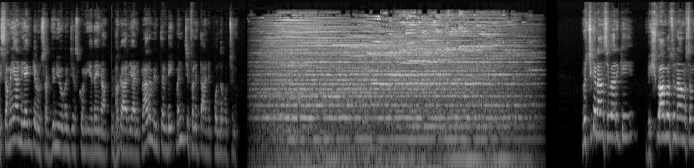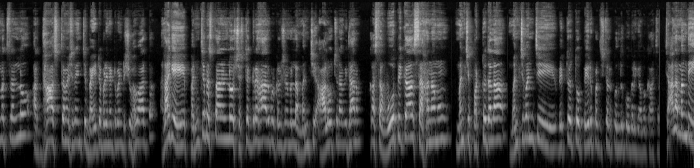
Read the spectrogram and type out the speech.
ఈ సమయాన్ని ఈ సద్వినియోగం చేసుకొని ఏదైనా శుభకార్యాన్ని ప్రారంభించండి. మంచి ఫలితాన్ని పొందవచ్చును. వృశ్చిక రాశి వారికి విశ్వావసునామ సంవత్సరంలో అర్ధాష్టమ నుంచి బయటపడినటువంటి శుభవార్త అలాగే పంచమ స్థానంలో షష్టగ్రహాలు కూడా కలిసిన వల్ల మంచి ఆలోచన విధానం కాస్త ఓపిక సహనము మంచి పట్టుదల మంచి మంచి వ్యక్తులతో పేరు ప్రతిష్టలు పొందుకోగలిగే అవకాశం. చాలా మంది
